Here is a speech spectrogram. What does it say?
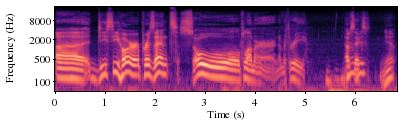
Uh, DC Horror presents Soul Plumber number three of six. Yep.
